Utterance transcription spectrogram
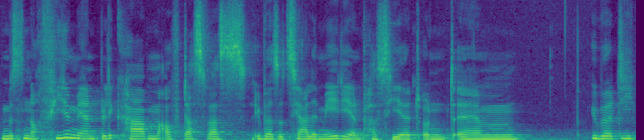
müssen noch viel mehr einen Blick haben auf das, was über soziale Medien passiert und ähm, über die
